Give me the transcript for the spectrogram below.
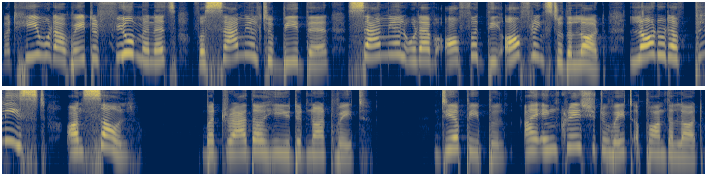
But he would have waited few minutes for Samuel to be there. Samuel would have offered the offerings to the Lord. Lord would have pleased on Saul. But rather he did not wait. Dear people, I encourage you to wait upon the Lord.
